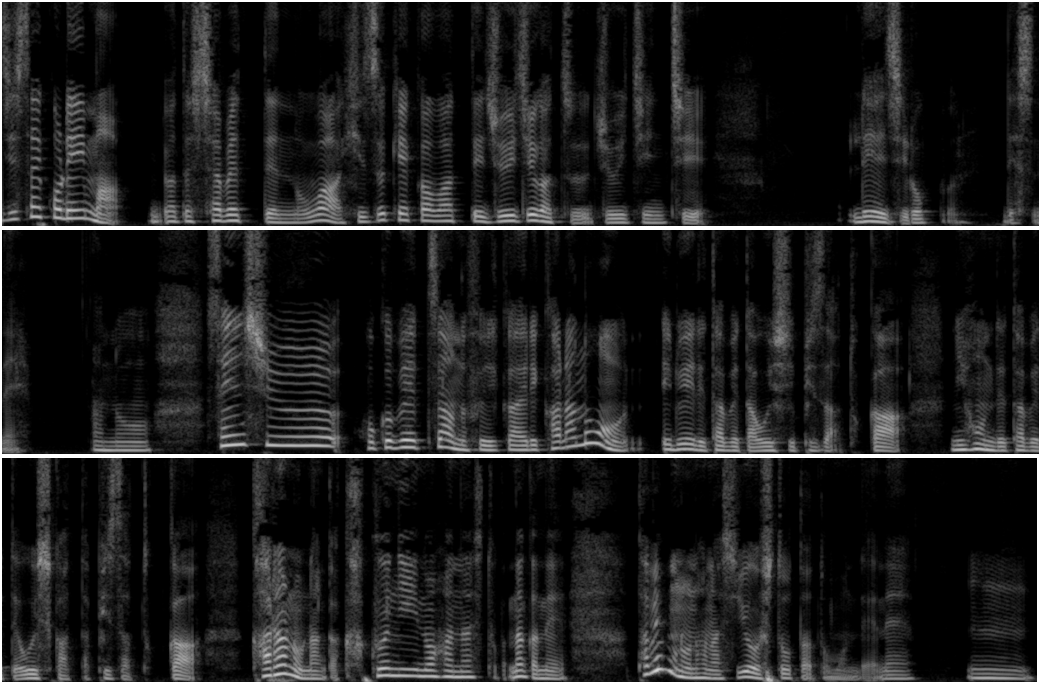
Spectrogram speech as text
実際これ今、私喋ってんのは日付変わって11月11日0時6分ですね。あの、先週、北米ツアーの振り返りからの LA で食べた美味しいピザとか、日本で食べて美味しかったピザとか、からのなんか確認の話とか、なんかね、食べ物の話ようしとったと思うんだよね。うん。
